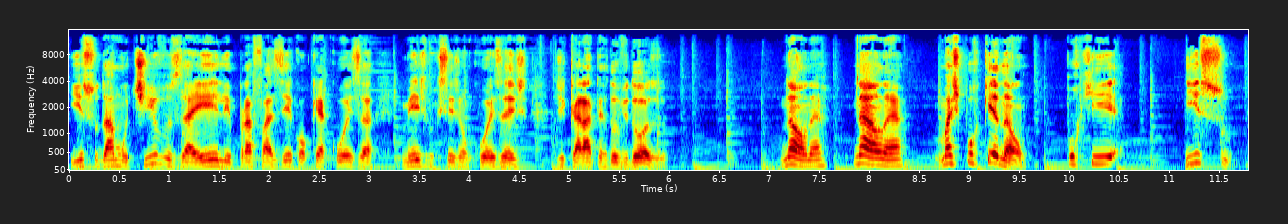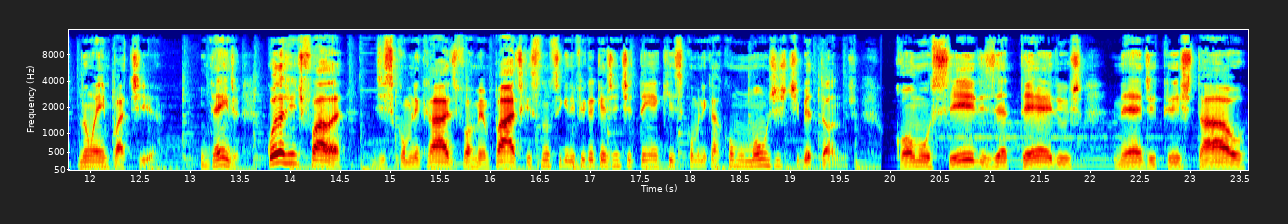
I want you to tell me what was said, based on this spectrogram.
e isso dá motivos a ele para fazer qualquer coisa, mesmo que sejam coisas de caráter duvidoso? Não, né? Não, né? Mas por que não? Porque isso não é empatia. Entende? Quando a gente fala de se comunicar de forma empática, isso não significa que a gente tenha que se comunicar como monges tibetanos, como seres etéreos, né, de cristal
